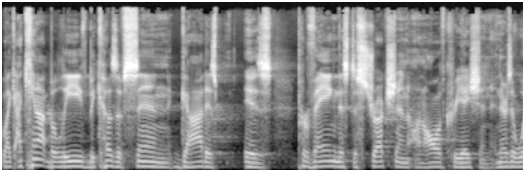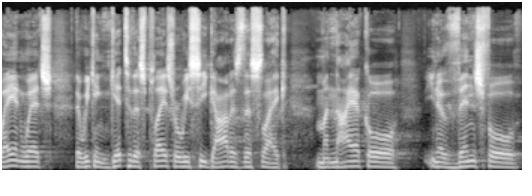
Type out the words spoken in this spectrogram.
like, I cannot believe because of sin, God is, is purveying this destruction on all of creation. And there's a way in which that we can get to this place where we see God as this like maniacal, you know, vengeful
